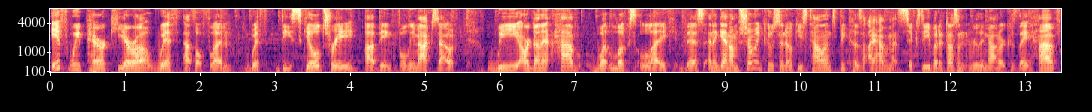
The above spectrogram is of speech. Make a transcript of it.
if we pair Kiera with Aethelflaed with the skill tree uh, being fully maxed out we are gonna have what looks like this. And again I'm showing Kusunoki's talents because I have them at 60 but it doesn't really matter because they have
